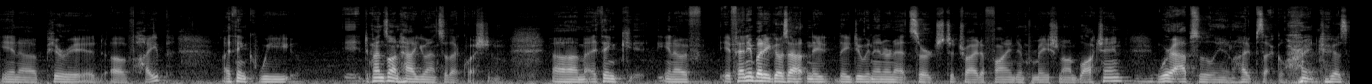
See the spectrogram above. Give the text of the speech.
in a period of hype? I think we it depends on how you answer that question. Um, I think you know if if anybody goes out and they, they do an internet search to try to find information on blockchain, mm-hmm. we're absolutely in a hype cycle, right? because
